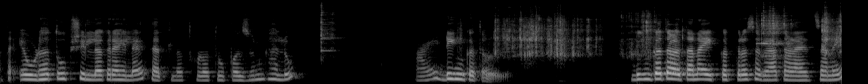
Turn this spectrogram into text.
आता एवढं तूप शिल्लक राहिलं आहे त्यातलं थोडं तूप अजून घालू आणि डिंक तळूया. डिंक तळताना एकत्र सगळा तळायचा नाही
